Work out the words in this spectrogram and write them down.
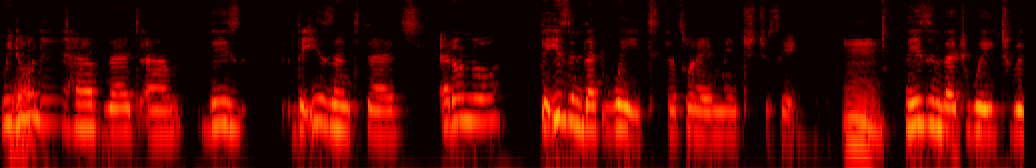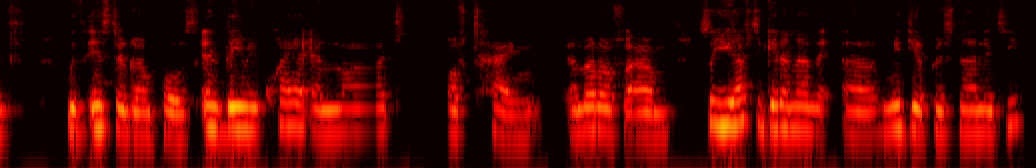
We yeah. don't have that. Um, there's, there isn't that. I don't know. There isn't that weight. That's what I meant to say. Mm. There isn't that weight with with Instagram posts, and they require a lot of time, a lot of um. So you have to get another uh, media personality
